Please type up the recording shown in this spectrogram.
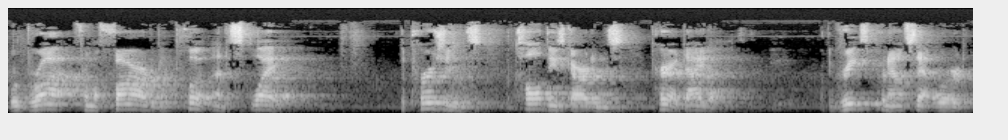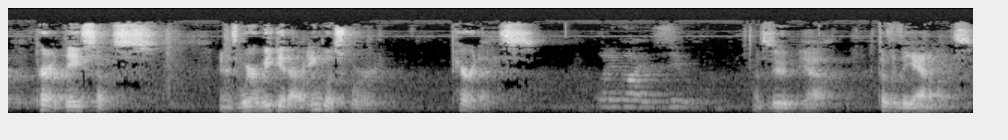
were brought from afar to be put on display. The Persians called these gardens paradida. The Greeks pronounced that word paradisos, and is where we get our English word paradise. What about a zoo? A zoo, yeah, because of the animals.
